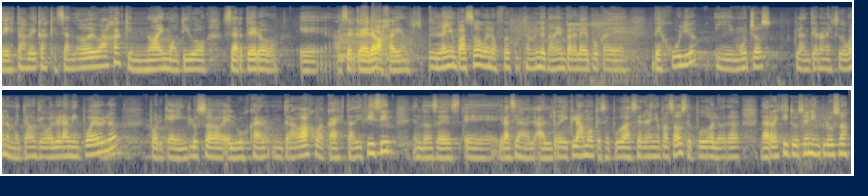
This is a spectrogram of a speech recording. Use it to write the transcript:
estas becas que se han dado de baja que no hay motivo certero eh, acerca de la baja, digamos. El año pasado, bueno, fue justamente también para la época de, julio y muchos plantearon esto de, bueno, me tengo que volver a mi pueblo, porque incluso el buscar un trabajo acá está difícil, entonces eh, gracias al, reclamo que se pudo hacer el año pasado, se pudo lograr la restitución, incluso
